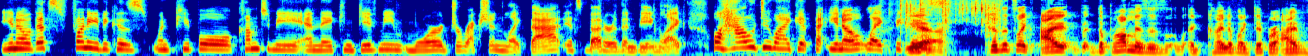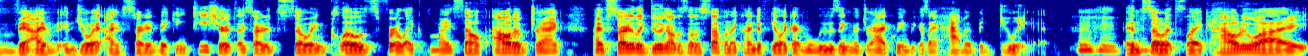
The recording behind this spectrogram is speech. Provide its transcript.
You know, that's funny because when people come to me and they can give me more direction like that, it's better than being like, well, how do I get back? You know, like because Yeah. Because it's like I, but the problem is, is like kind of like Dipper. I've ve- I've enjoyed. I've started making T-shirts. I started sewing clothes for like myself out of drag. I've started like doing all this other stuff, and I kind of feel like I'm losing the drag queen because I haven't been doing it. Mhm, And mhm. so it's like, how do I,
